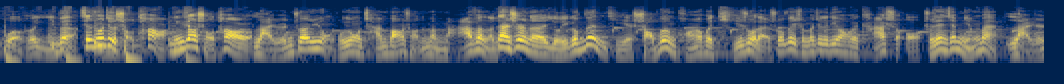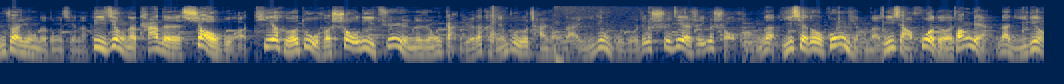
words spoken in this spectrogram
惑和疑问。先说这个手套，凝胶手套懒人专用，不用缠绑手那么麻烦了。但是呢，有一个问题，少部分朋友会提出来说，为什么这个地方会卡手？首先你先明白，懒人专用的东西呢，毕竟呢，它的效果、贴合度和受力均匀的这种感觉，它肯定不如缠手带，一定不如。这个世界是一个守恒的，一切都是公平的。你想获得方便，那一定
